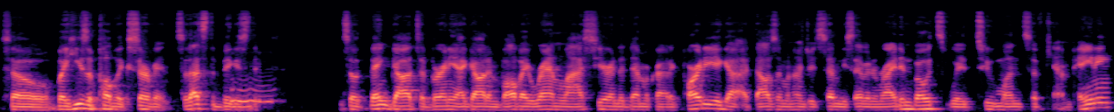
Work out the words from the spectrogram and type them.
so. But he's a public servant, so that's the biggest thing Mhm. so thank God to Bernie, I got involved. I ran last year in the Democratic Party. I got 1,177 write-in votes with two months of campaigning.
